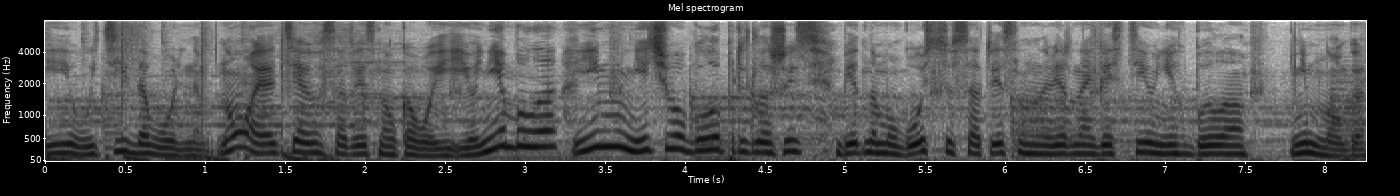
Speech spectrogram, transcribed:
и уйти довольным. Ну, а те, соответственно, у кого ее не было, им нечего было предложить бедному гостю. Соответственно, наверное, гостей у них было немного.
